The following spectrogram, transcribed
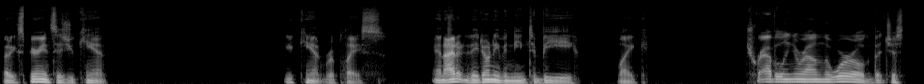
But experiences you can't you can't replace, and I don't. They don't even need to be like traveling around the world, but just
